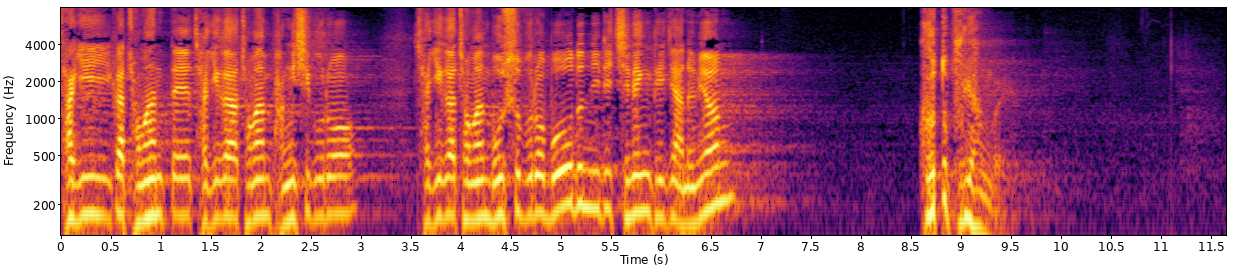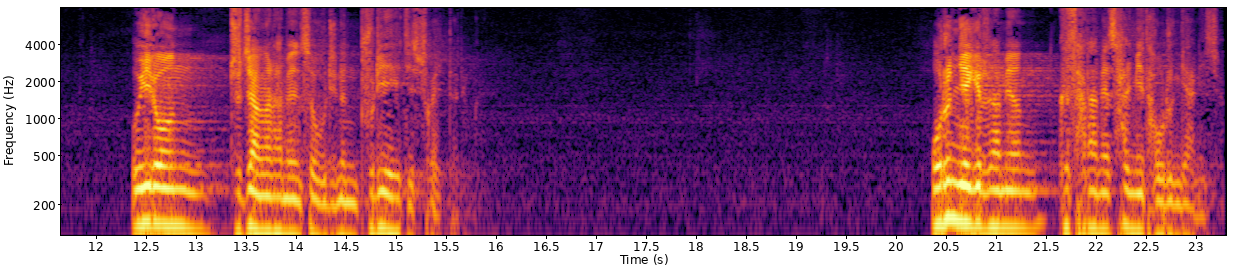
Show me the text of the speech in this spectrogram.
자기가 정한 때, 자기가 정한 방식으로, 자기가 정한 모습으로 모든 일이 진행되지 않으면 그것도 불의한 거예요. 의로운 주장을 하면서 우리는 불의해질 수가 있다는 거예요. 옳은 얘기를 하면 그 사람의 삶이 다 옳은 게 아니죠.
